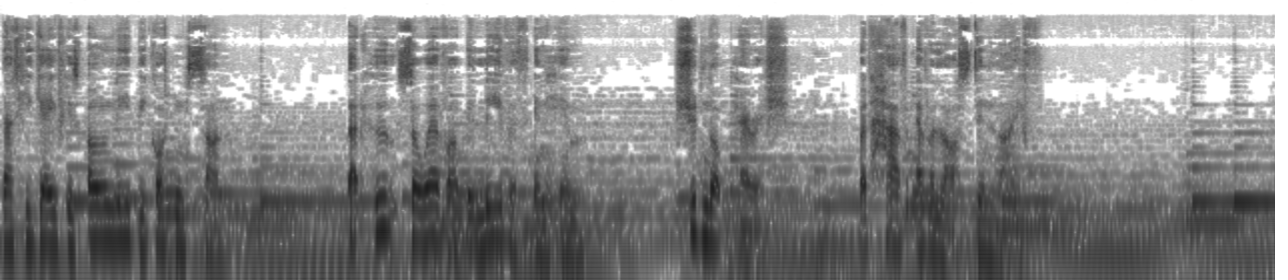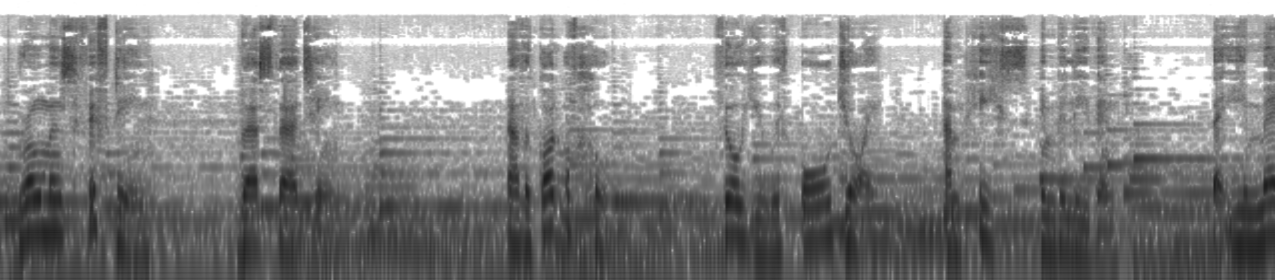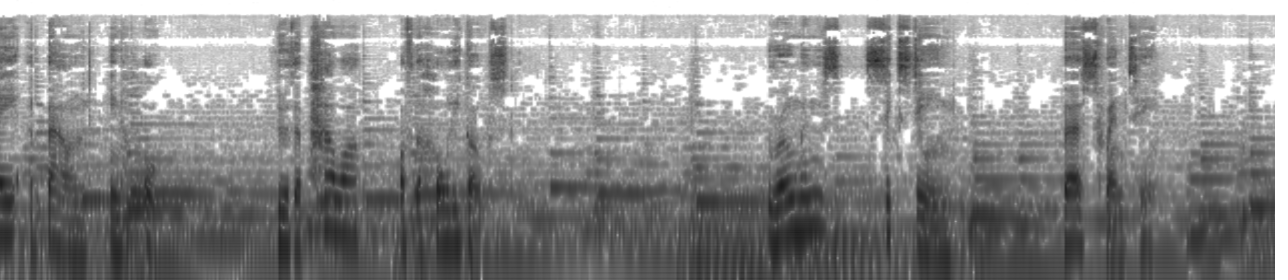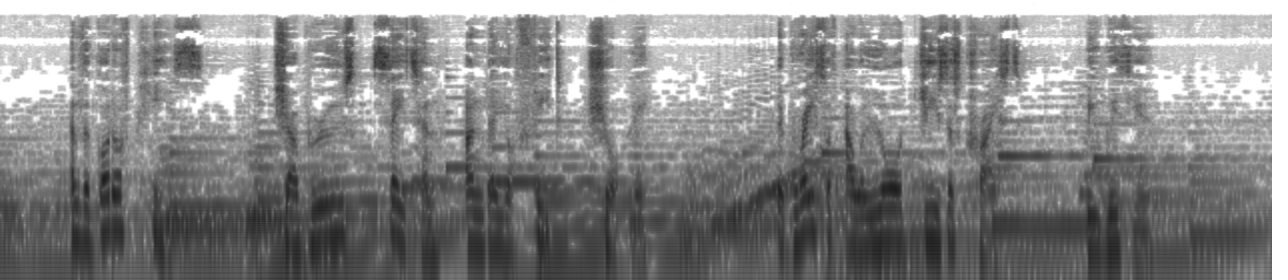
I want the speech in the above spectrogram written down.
that he gave his only begotten Son, that whosoever believeth in him should not perish, but have everlasting life. Romans 15, verse 13. Now the God of hope fill you with all joy and peace in believing, that ye may abound in hope through the power of the Holy Ghost. Romans 16, verse 20. And the God of peace shall bruise Satan under your feet shortly. The grace of our Lord Jesus Christ be with you.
